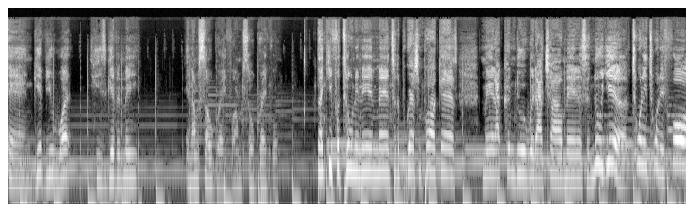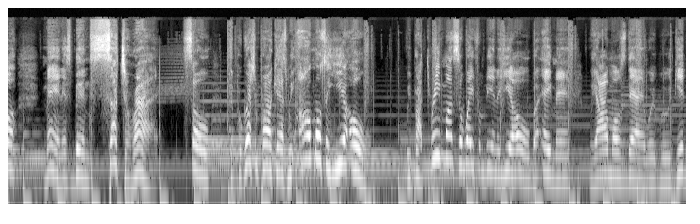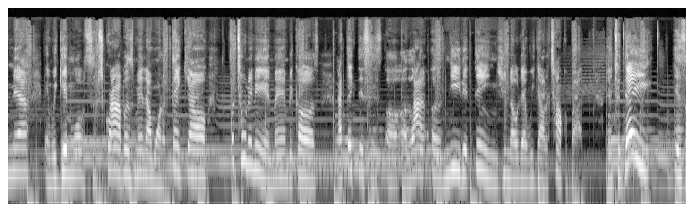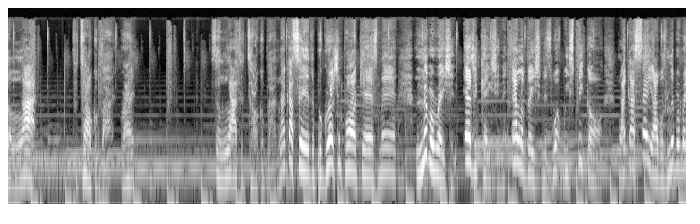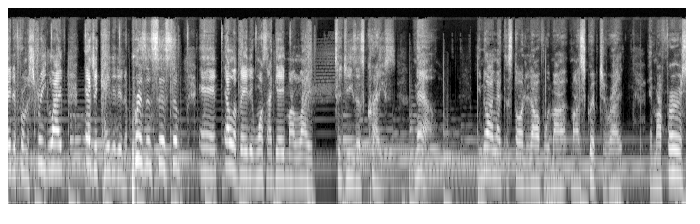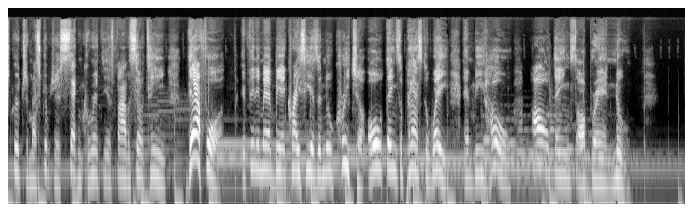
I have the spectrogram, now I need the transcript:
and give you what he's given me. And I'm so grateful. I'm so grateful. Thank you for tuning in, man, to the Progression Podcast. Man, I couldn't do it without y'all, man. It's a new year, 2024. Man, it's been such a ride. So, the Progression Podcast, we almost a year old. We about three months away from being a year old, but hey, man, we almost there. We, we're getting there and we get more subscribers, man. I want to thank y'all for tuning in, man, because I think this is a, a lot of needed things, you know, that we got to talk about. And today is a lot to talk about, right? A lot to talk about. Like I said, the Progression Podcast, man, liberation, education, and elevation is what we speak on. Like I say, I was liberated from the street life, educated in the prison system, and elevated once I gave my life to Jesus Christ. Now, you know, I like to start it off with my, my scripture, right? And my first scripture, my scripture is Second Corinthians 5 and 17. Therefore, if any man be in Christ, he is a new creature. Old things are passed away, and behold, all things are brand new.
